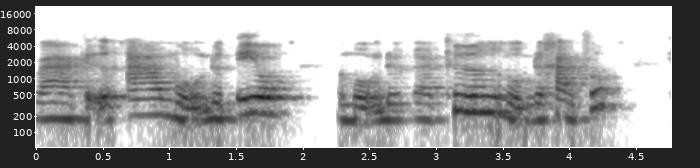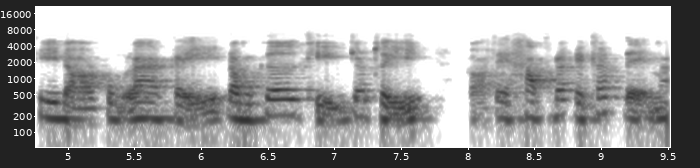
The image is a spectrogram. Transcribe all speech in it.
Và cái ước ao muốn được yêu muốn được à, thương muốn được hạnh phúc thì đó cũng là cái động cơ khiến cho thủy có thể học ra cái cách để mà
